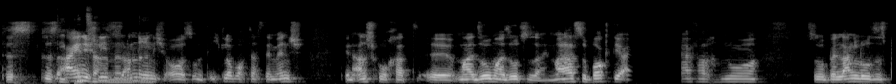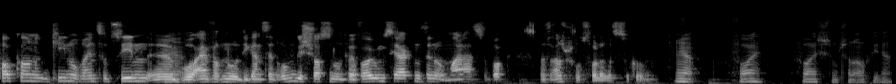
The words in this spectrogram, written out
Das, das, eine schließt das andere nicht aus. Und ich glaube auch, dass der Mensch den Anspruch hat, äh, mal so, mal so zu sein. Mal hast du Bock, dir einfach nur so belangloses Popcorn-Kino reinzuziehen, äh, ja. wo einfach nur die ganze Zeit rumgeschossen und Verfolgungsjagden sind und mal hast du Bock, was Anspruchsvolleres zu gucken. Ja, voll, voll, stimmt schon auch wieder.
